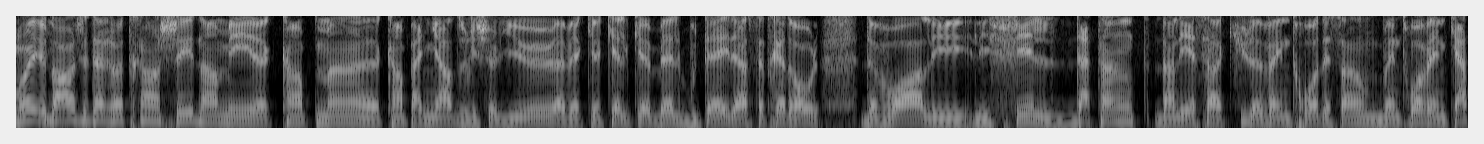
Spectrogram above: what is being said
Oui, non, j'étais retranché dans mes euh, campements euh, campagnards du Richelieu avec euh, quelques belles bouteilles. D'ailleurs, c'était très drôle de voir les, les files d'attente dans les SAQ le 23 décembre, 23-24,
